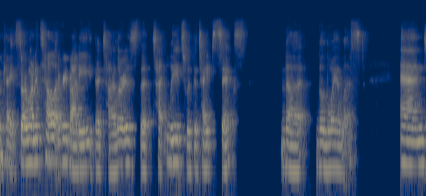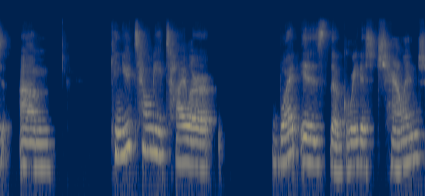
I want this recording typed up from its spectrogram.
Okay, so I want to tell everybody that Tyler is the ty- leads with the type six, the the loyalist, and um, can you tell me, Tyler, what is the greatest challenge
